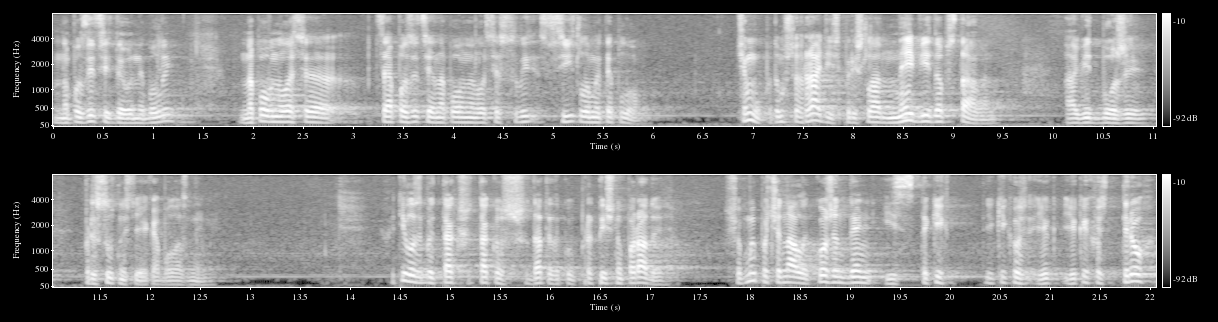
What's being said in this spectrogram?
на позиції, де вони були, наповнилася, ця позиція наповнилася світлом і теплом. Чому? Тому що радість прийшла не від обставин, а від Божої присутності, яка була з ними. Хотілося б також дати таку практичну пораду, щоб ми починали кожен день із таких якихось, якихось трьох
